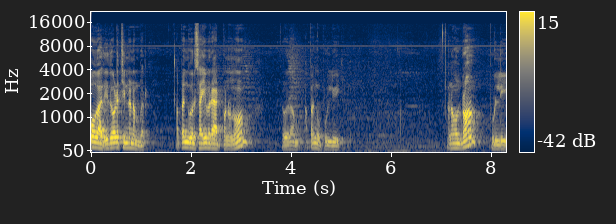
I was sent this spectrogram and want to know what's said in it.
போகாது. இதோட சின்ன நம்பர் அப்போ இங்கே ஒரு சைபர் ஆட் பண்ணணும். இருபதாம். அப்போ இங்கே புள்ளி வைக்கணும். என்ன பண்ணுறோம் புள்ளி.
